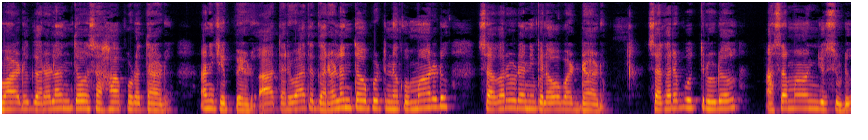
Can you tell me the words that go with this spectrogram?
వాడు గరళంతో సహా పుడతాడు అని చెప్పాడు. ఆ తర్వాత గరళంతో పుట్టిన కుమారుడు సగరుడని పిలువబడ్డాడు. సగరపుత్రుడు అసమాంజసుడు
